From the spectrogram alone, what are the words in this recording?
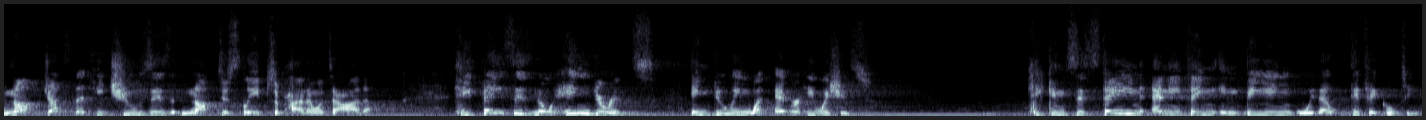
Not just that He chooses not to sleep, subhanahu wa ta'ala. He faces no hindrance in doing whatever He wishes. He can sustain anything in being without difficulty.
